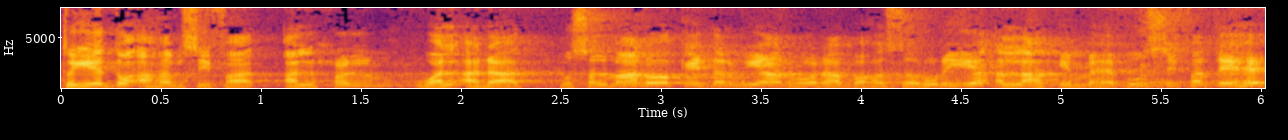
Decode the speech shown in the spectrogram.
تو یہ دو اہم صفات، الحلم والانات مسلمانوں کے درمیان ہونا بہت ضروری ہے، اللہ کی محبوب صفتیں ہیں۔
